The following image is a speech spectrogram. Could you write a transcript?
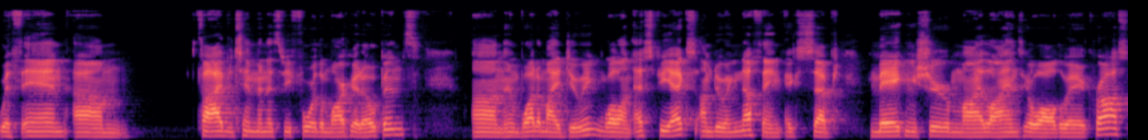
within um, 5 to 10 minutes before the market opens. Um, and what am I doing? Well, on SPX, I'm doing nothing except making sure my lines go all the way across.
